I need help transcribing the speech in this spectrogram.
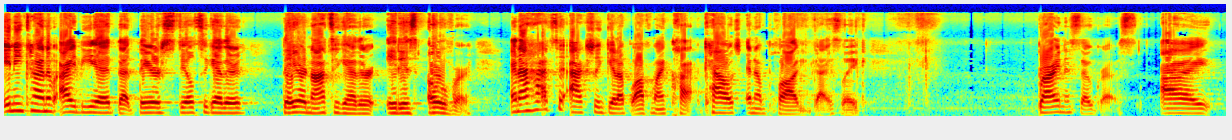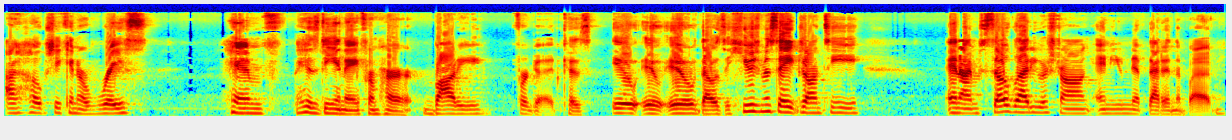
any kind of idea that they're still together. They are not together. It is over. And I had to actually get up off my couch and applaud you guys. Like, Brian is so gross. I I hope she can erase him his DNA from her body for good. Cause ew ew ew that was a huge mistake, Gentille. And I'm so glad you were strong and you nipped that in the bud.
